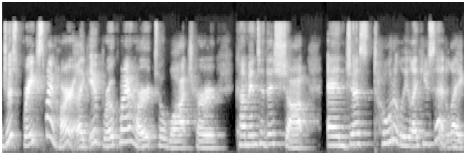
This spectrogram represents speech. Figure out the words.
just breaks my heart. Like it broke my heart to watch her come into this shop and just totally, like you said, like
